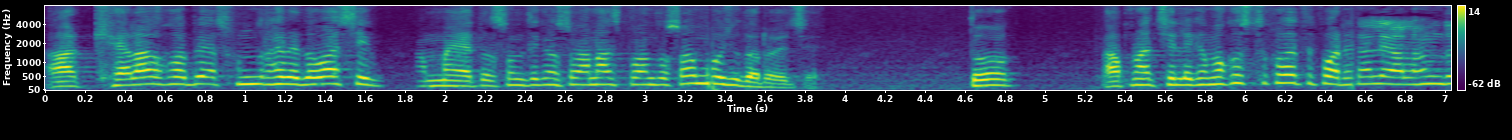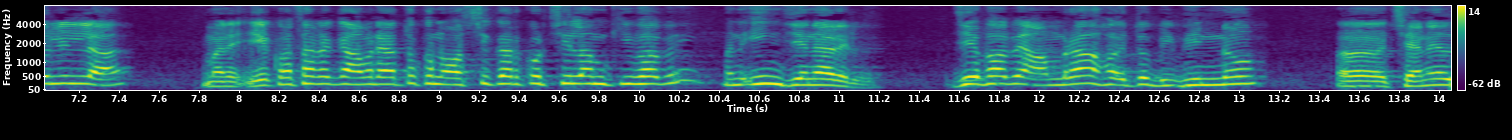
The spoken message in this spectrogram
আর খেলাও হবে আর সুন্দর সুন্দরভাবে দেওয়া শিখ আম্মা এত থেকে নাচ পর্যন্ত সব মজুদা রয়েছে। তো আপনার ছেলেকে মুখস্থ করাতে পারে। তাহলে আলহামদুলিল্লাহ মানে এ কথাটাকে আমরা এতক্ষণ অস্বীকার করছিলাম কীভাবে? মানে ইন জেনারেল যেভাবে আমরা হয়তো বিভিন্ন চ্যানেল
